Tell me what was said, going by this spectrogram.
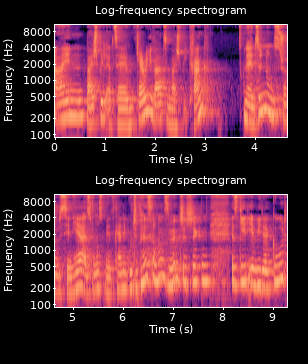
ein Beispiel erzählen. Carrie war zum Beispiel krank eine Entzündung ist schon ein bisschen her, also du musst mir jetzt keine gute Besserungswünsche schicken. Es geht ihr wieder gut.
